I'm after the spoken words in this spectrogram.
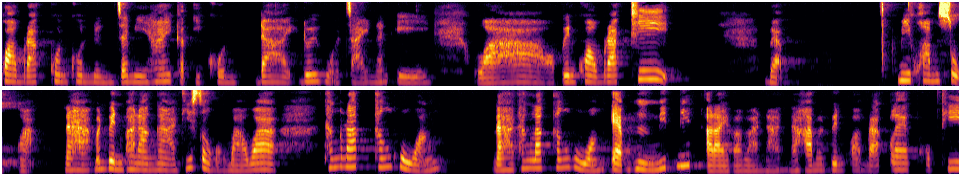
ความรักคนคนหนึ่งจะมีให้กับอีกคนได้ด้วยหัวใจนั่นเอง ว้าว เป็นความรักที่แบบมีความสุขอะนะคะมันเป็นพลังงานที่ส่งออกมาว่า ทั้งรักทั้งหวงนะคะทั้งรักทั้งหวงแอบหึงนิดๆอะไรประมาณนั้นนะคะ มันเป็นความรักแรกพบที่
